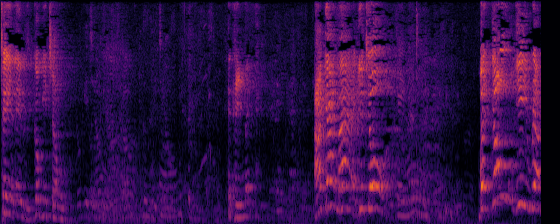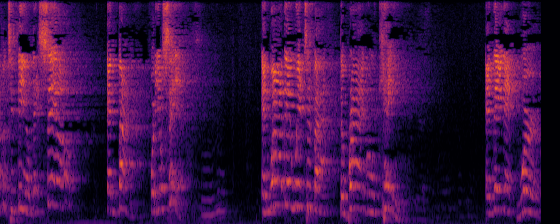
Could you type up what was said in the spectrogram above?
Tell your neighbors, go get your own. Amen. I got mine, get yours. But go ye rather to them that sell and buy for yourselves. And while they went to buy, the bridegroom came. And they that were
